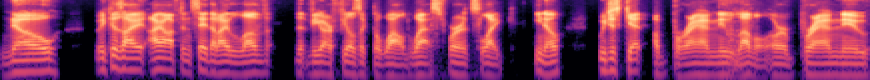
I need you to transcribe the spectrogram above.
no because i i often say that i love that vr feels like the wild west where it's like you know we just get a brand new level or a brand new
